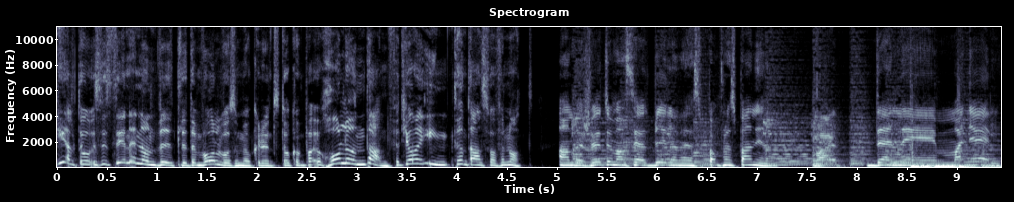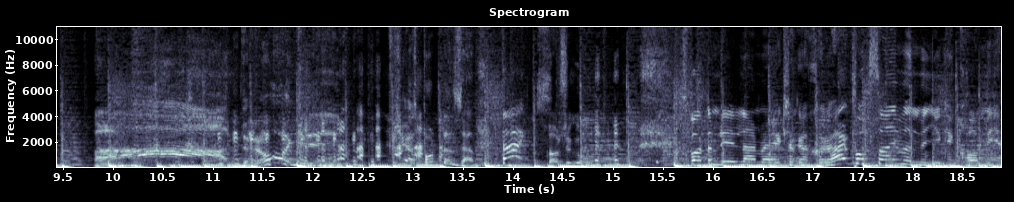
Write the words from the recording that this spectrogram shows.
Helt o- så ser ni någon vit liten Volvo som åker runt i Stockholm, bara, håll undan för att jag är in, tar inte ansvar för nåt. Anders, vet du hur man säger att bilen är spa- från Spanien? Nej. Den är manuell. Ah, bra Gry! Sporten sen. Tack! Varsågod. Sporten blir närmare klockan sju. Här är Paul Simon med You can call me.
